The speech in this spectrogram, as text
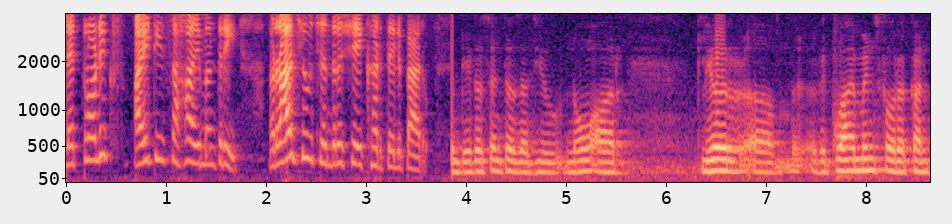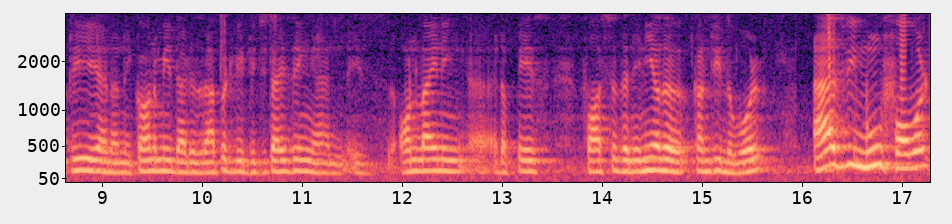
ఎలక్ట్రానిక్స్ ఐటీ సహాయ మంత్రి రాజీవ్ చంద్రశేఖర్ తెలిపారు Data centers, as you know, are clear um, requirements for a country and an economy that is rapidly digitizing and is onlining uh, at a pace faster than any other country in the world. As we move forward,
